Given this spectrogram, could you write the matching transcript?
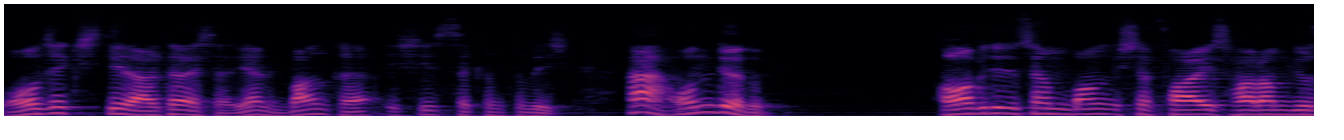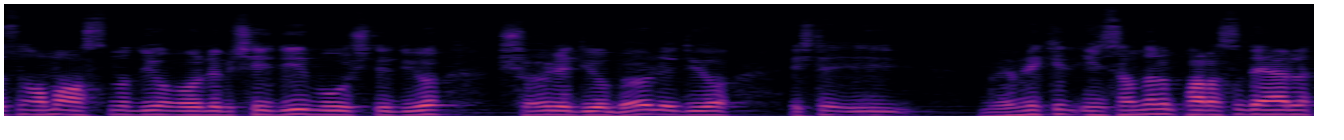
Olacak iş değil arkadaşlar. Yani banka işi sıkıntılı iş. Ha onu diyordum. Abi dedi sen bank işte faiz haram diyorsun ama aslında diyor öyle bir şey değil bu işte diyor. Şöyle diyor böyle diyor. İşte e, memleket insanların parası değerli.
